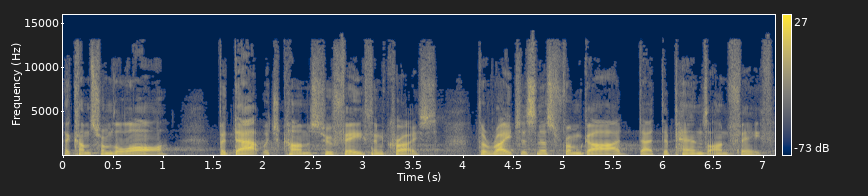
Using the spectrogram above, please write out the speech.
that comes from the law, but that which comes through faith in Christ the righteousness from God that depends on faith.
